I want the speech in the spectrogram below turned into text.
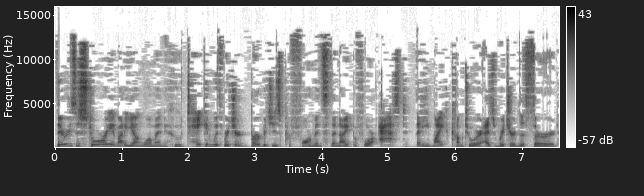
there is a story about a young woman who, taken with Richard Burbage's performance the night before, asked that he might come to her as Richard III.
